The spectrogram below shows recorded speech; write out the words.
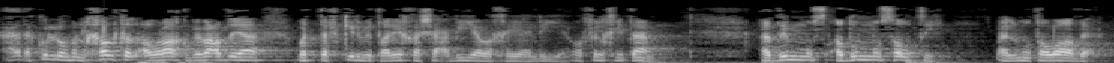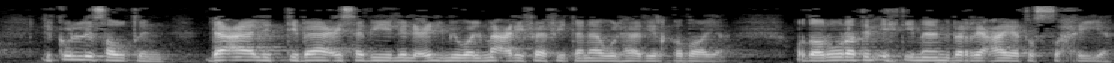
هذا كله من خلط الأوراق ببعضها والتفكير بطريقة شعبية وخيالية. وفي الختام أضم, أضم صوتي المتواضع لكل صوت دعا لاتباع سبيل العلم والمعرفة في تناول هذه القضايا. وضرورة الاهتمام بالرعاية الصحية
